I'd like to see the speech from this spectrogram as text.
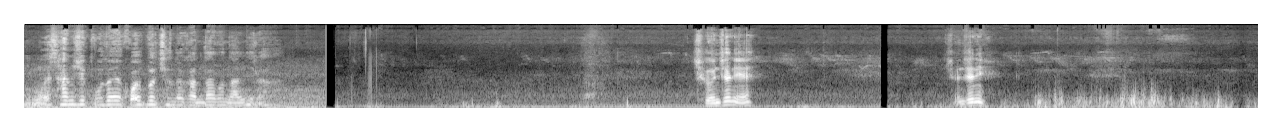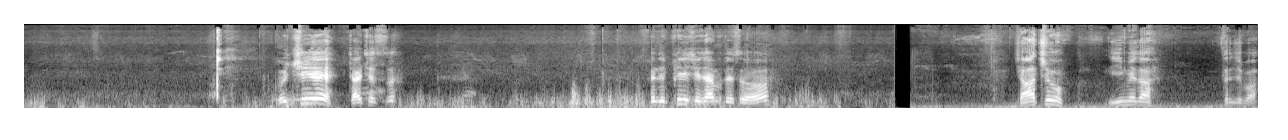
뭐 39도에 골프 친다 간다고 난리라. 천천히 해. 천천히. 그렇지. 잘 쳤어. 근데 피니시 잘못됐어. 좌측 2m 던져봐.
